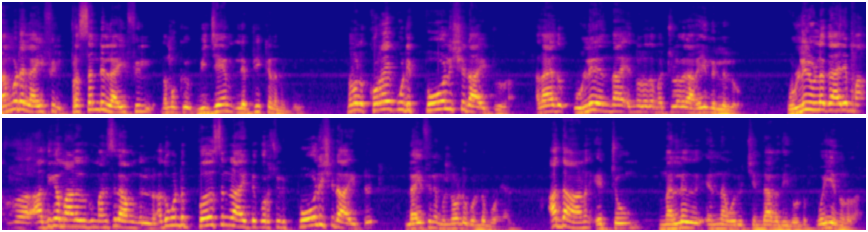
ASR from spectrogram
നമ്മുടെ ലൈഫിൽ പ്രസന്റ് ലൈഫിൽ നമുക്ക് വിജയം ലഭിക്കണമെങ്കിൽ നമ്മൾ കുറേ കൂടി പോളിഷ്ഡ് ആയിട്ടുള്ള അതായത് ഉള്ളിൽ എന്താ എന്നുള്ളത് മറ്റുള്ളവർ അറിയുന്നില്ലല്ലോ. ഉള്ളിലുള്ള കാര്യം അധികം ആളുകൾക്ക് മനസ്സിലാവുന്നില്ലല്ലോ. അതുകൊണ്ട് പേഴ്സണലായിട്ട് കുറച്ചൊരു പോളിഷ്ഡ് ആയിട്ട് ലൈഫിനെ മുന്നോട്ട് കൊണ്ടുപോയാൽ അതാണ് ഏറ്റവും നല്ലത് എന്ന ഒരു ചിന്താഗതിയിലോട്ട് പോയി എന്നുള്ളതാണ്.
